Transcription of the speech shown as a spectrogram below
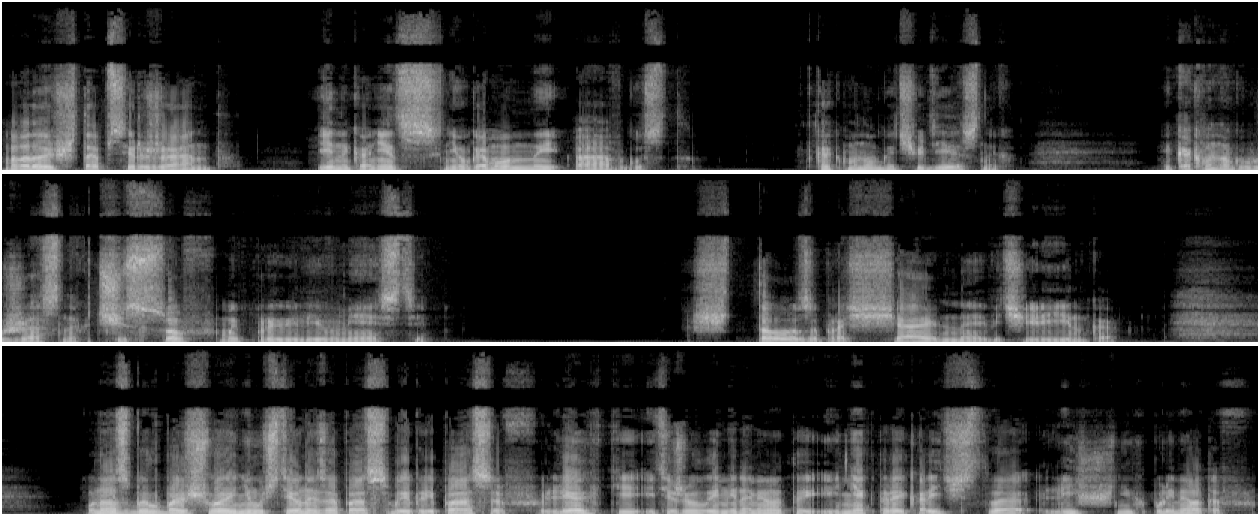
молодой штаб-сержант. И, наконец, неугомонный Август. Как много чудесных и как много ужасных часов мы провели вместе. Что за прощальная вечеринка! У нас был большой неучтенный запас боеприпасов, легкие и тяжелые минометы и некоторое количество лишних пулеметов.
